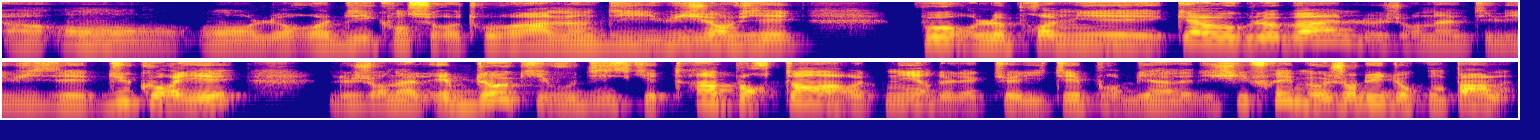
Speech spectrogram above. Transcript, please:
On, on le redit qu'on se retrouvera lundi 8 janvier pour le premier Chaos Global, le journal télévisé du Courrier, le journal hebdo qui vous dit ce qui est important à retenir de l'actualité pour bien la déchiffrer. Mais aujourd'hui, donc, on parle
